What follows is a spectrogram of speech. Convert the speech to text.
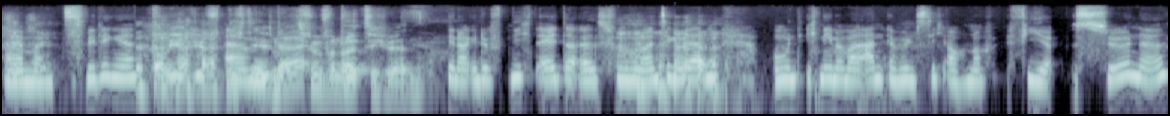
einmal Zwillinge. Aber ihr dürft nicht Ähm, älter als Na, 95 werden. Genau, ihr dürft nicht älter als 95 werden. Und ich nehme mal an, er wünscht sich auch noch vier Söhne.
